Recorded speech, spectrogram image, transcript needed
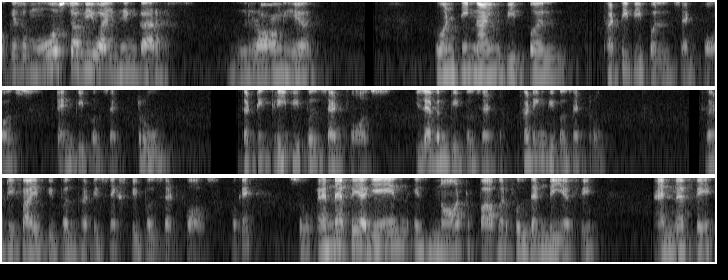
Okay, so most of you, I think, are wrong here. 29 people, 30 people said false, 10 people said true, 33 people said false, 11 people said, 13 people said true, 35 people, 36 people said false. Okay, so NFA again is not powerful than DFA. NFA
